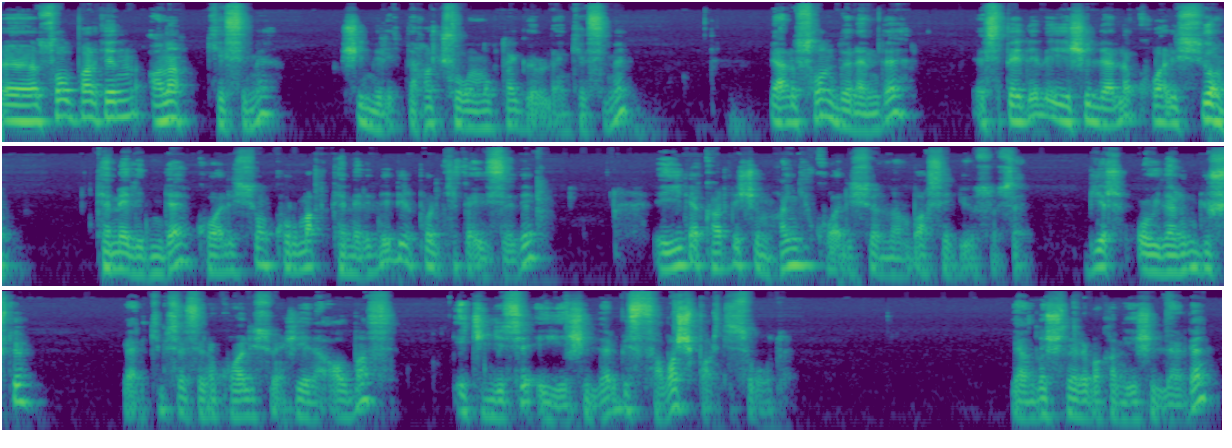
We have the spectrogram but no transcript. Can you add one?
Ee, sol partinin ana kesimi, şimdilik daha çoğunlukta görülen kesimi, yani son dönemde SPD ve Yeşillerle koalisyon temelinde, koalisyon kurmak temelinde bir politika izledi. E iyi de kardeşim hangi koalisyondan bahsediyorsun sen? Bir, oyların düştü. Yani kimse senin koalisyon şeyini almaz. İkincisi e, Yeşiller bir savaş partisi oldu. Yani Dışişleri Bakanı Yeşiller'den,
